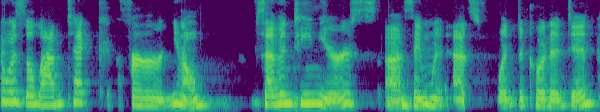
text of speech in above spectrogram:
i was a lab tech for you know 17 years, uh, same mm-hmm. as what Dakota did.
